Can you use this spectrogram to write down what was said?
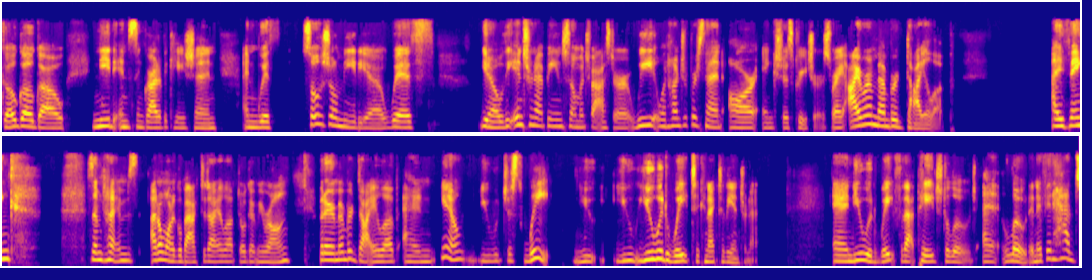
go, go, go, need instant gratification. And with social media, with you know, the internet being so much faster, we 100% are anxious creatures, right? I remember dial up. I think sometimes I don't want to go back to dial up, don't get me wrong, but I remember dial up and, you know, you would just wait. You you you would wait to connect to the internet. And you would wait for that page to load and load. And if it had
